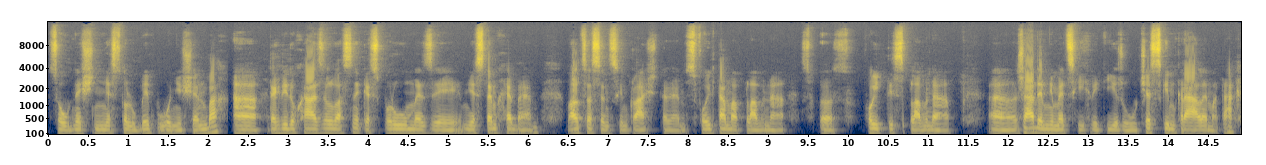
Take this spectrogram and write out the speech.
jsou dnešní město Luby, původně Šenbach. A tehdy docházel vlastně ke sporům mezi městem Chebem, Valcasenským klášterem, s Fojtama Plavna, s Fojty Splavna, Eh, řádem německých rytířů, českým králem a tak.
